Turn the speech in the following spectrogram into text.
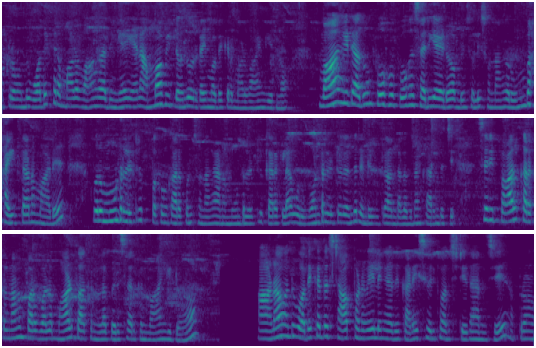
அப்புறம் வந்து உதைக்கிற மாடை வாங்காதீங்க. ஏன்னா அம்மா வீட்டில் வந்து ஒரு டைம் உதைக்கிற மாடு வாங்கியிருந்தோம் வாங்கிட்டு அதுவும் போக போக சரியாயிடும் அப்படின்னு சொல்லி சொன்னாங்க. ரொம்ப ஹைட்டான மாடு. ஒரு மூன்றரை லிட்டருக்கு பக்கம் கறக்கும்னு சொன்னாங்க. ஆனால் மூன்றரை லிட்டர் கறக்கல. ஒரு ஒன்றரை லிட்டர்லேருந்து ரெண்டு லிட்டர் அந்த அளவுக்கு தான் கறந்துச்சு. சரி பால் கறக்கலனாலும் பரவாயில்ல. மாடு பார்க்க நல்லா பெருசாக இருக்குன்னு வாங்கிட்டோம். ஆனால் வந்து உதைக்கிறத ஸ்டாப் பண்ணவே இல்லைங்க. அது கடைசி வரைக்கும் உதச்சிட்டே தான் இருந்துச்சு. அப்புறம்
